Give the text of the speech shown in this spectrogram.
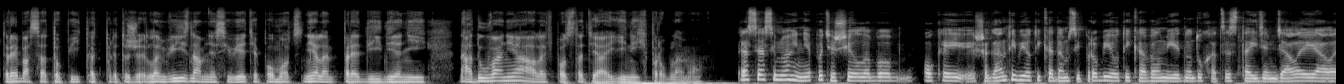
treba sa to pýtať, pretože len významne si viete pomôcť nielen predídení nadúvania, ale v podstate aj iných problémov. Teraz si asi mnohých nepotešil, lebo OK, však antibiotika, dám si probiotika, veľmi jednoduchá cesta, idem ďalej, ale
